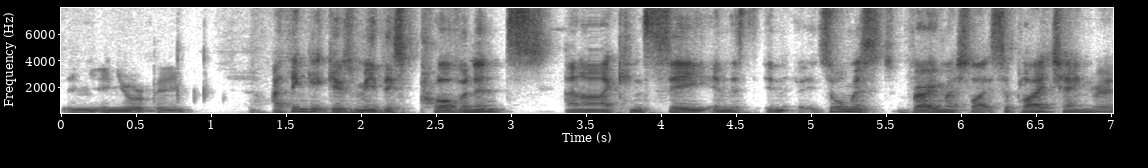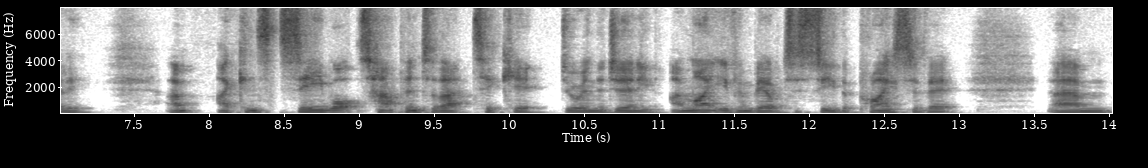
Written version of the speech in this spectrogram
in, in your opinion? I think it gives me this provenance, and I can see in this. In, it's almost very much like supply chain, really. Um, I can see what's happened to that ticket during the journey. I might even be able to see the price of it. Um,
